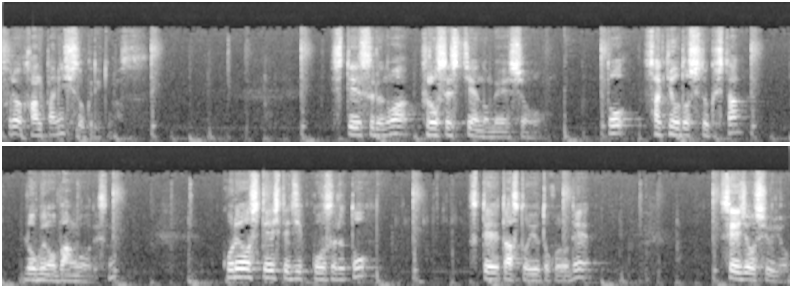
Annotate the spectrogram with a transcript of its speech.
それは簡単に取得できます。指定するのはプロセスチェーンの名称。と先ほど取得したログの番号ですね。これを指定して実行するとステータスというところで正常終了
